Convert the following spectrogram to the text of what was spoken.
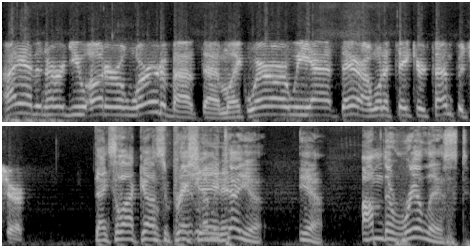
I haven't heard you utter a word about them. Like where are we at there? I want to take your temperature. Thanks a lot, Gus. Appreciate it. Let me tell you, yeah, I'm the realist,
